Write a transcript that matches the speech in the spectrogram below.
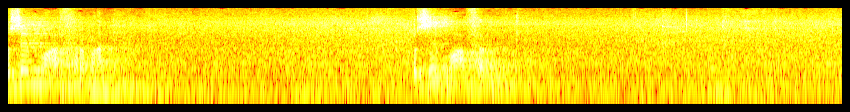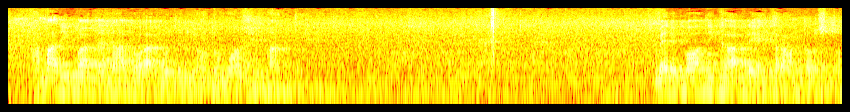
उसे मुआफ फरमा दे। उसे मुआफ फरमा दे। हमारी बातें नागवार गुजरी हो तो मुआफ़ी मांगते। मेरे बहुत ही काबिल एहतराम दोस्तों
